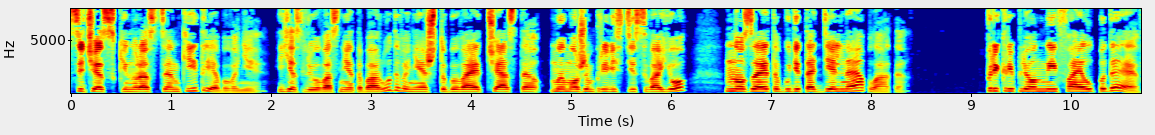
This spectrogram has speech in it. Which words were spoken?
Сейчас скину расценки и требования. Если у вас нет оборудования, что бывает часто, мы можем привести свое, но за это будет отдельная оплата. Прикрепленный файл PDF.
